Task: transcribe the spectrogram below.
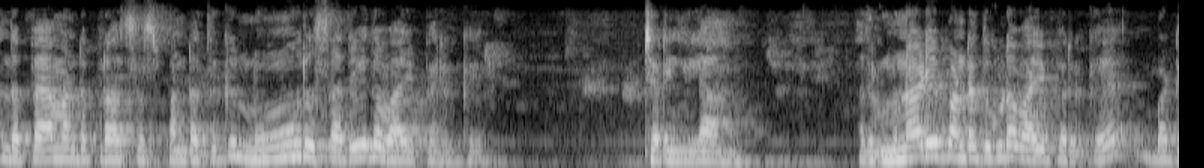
அந்த பேமெண்ட் ப்ராசஸ் பண்ணுறதுக்கு நூறு சதவீத வாய்ப்பு இருக்குது சரிங்களா? அதுக்கு முன்னாடியே பண்ணுறதுக்கு கூட வாய்ப்பு இருக்குது பட்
